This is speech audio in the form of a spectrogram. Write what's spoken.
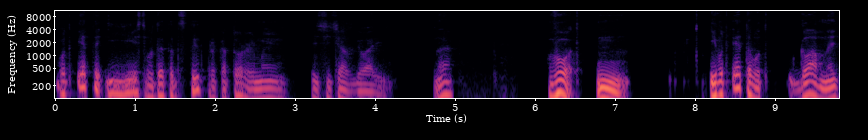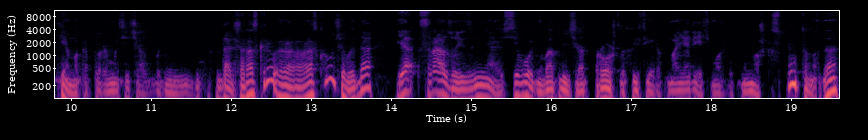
Вот это и есть вот этот стыд, про который мы и сейчас говорим. Да? Вот. И вот это вот главная тема, которую мы сейчас будем дальше раскры- раскручивать, да, я сразу извиняюсь, сегодня, в отличие от прошлых эфиров, моя речь может быть немножко спутана, да,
